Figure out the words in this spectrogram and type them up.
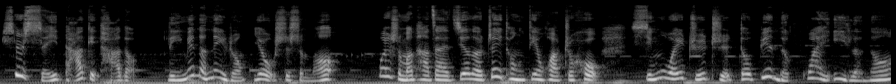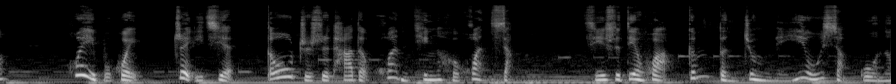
是谁打给她的？里面的内容又是什么？为什么她在接了这通电话之后，行为举止都变得怪异了呢？会不会这一切都只是她的幻听和幻想？其实电话根本就没有响过呢。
